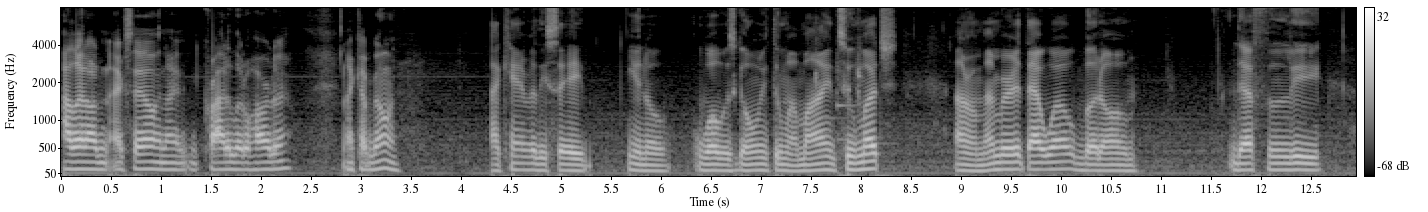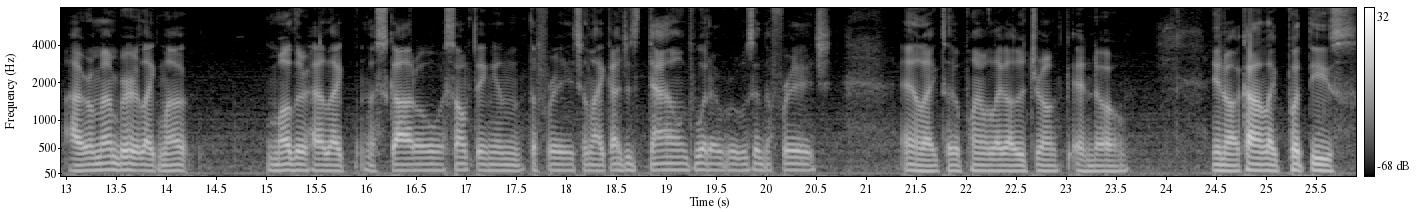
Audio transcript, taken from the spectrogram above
I let out an exhale and I cried a little harder and I kept going. I can't really say, you know, what was going through my mind too much. I don't remember it that well, but um, definitely I remember like my mother had like Moscato or something in the fridge and like I just downed whatever was in the fridge and like to the point where like I was drunk and um, you know, I kind of like put these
